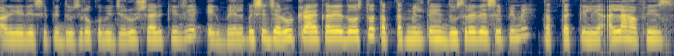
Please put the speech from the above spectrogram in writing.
और ये रेसिपी दूसरों को भी ज़रूर शेयर कीजिए। एक बेल पे से ज़रूर ट्राई करें दोस्तों। तब तक मिलते हैं दूसरे रेसिपी में। तब तक के लिए अल्लाह हाफिज़।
